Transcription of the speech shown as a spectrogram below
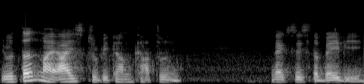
it will turn my eyes to become cartoon. Next is the baby.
